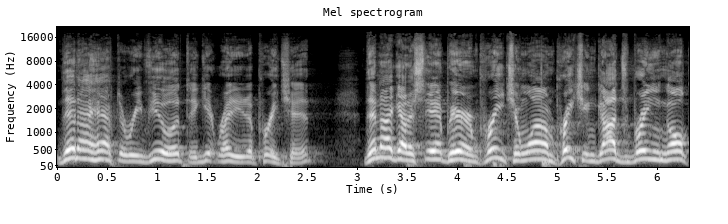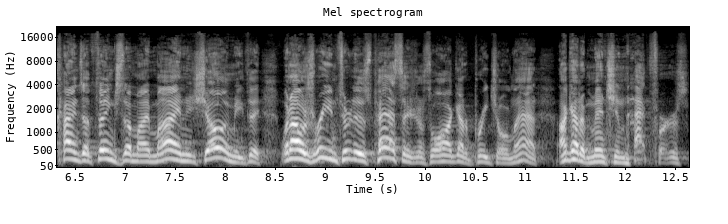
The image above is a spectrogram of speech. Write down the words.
Then I have to review it to get ready to preach it. Then I got to stand up here and preach. And while I'm preaching, God's bringing all kinds of things to my mind and showing me things. When I was reading through this passage, I said, Oh, I got to preach on that. I got to mention that first.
